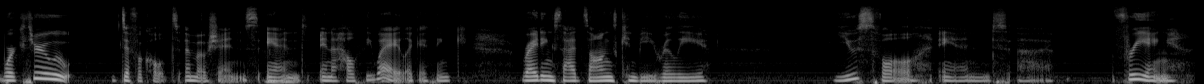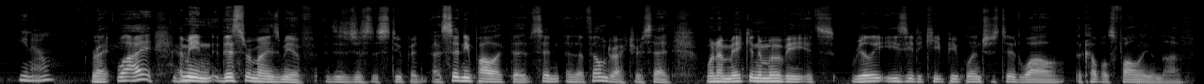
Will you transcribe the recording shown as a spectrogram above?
work through difficult emotions and in a healthy way. Like I think writing sad songs can be really useful and uh, freeing. You know, Right. Well, I I mean, this reminds me of this is just a stupid. Uh, Sydney Pollack, the Sid, uh, the film director, said, "When I'm making a movie, it's really easy to keep people interested while the couple's falling in love.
